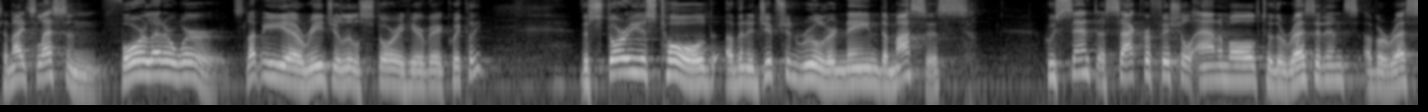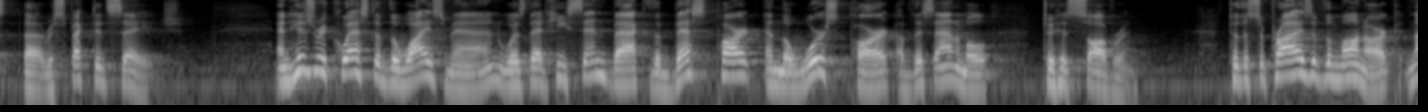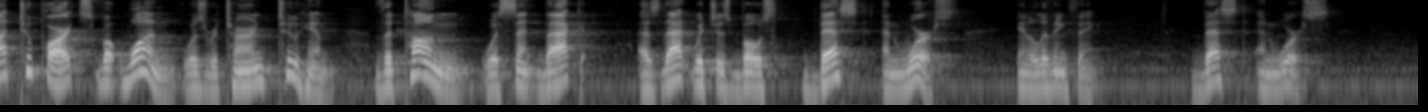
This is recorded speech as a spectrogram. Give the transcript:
Tonight's lesson, four letter words. Let me uh, read you a little story here very quickly. The story is told of an Egyptian ruler named Amasis who sent a sacrificial animal to the residence of a rest, uh, respected sage. And his request of the wise man was that he send back the best part and the worst part of this animal to his sovereign. To the surprise of the monarch, not two parts, but one was returned to him. The tongue was sent back as that which is both best and worst in a living thing. Best and worst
